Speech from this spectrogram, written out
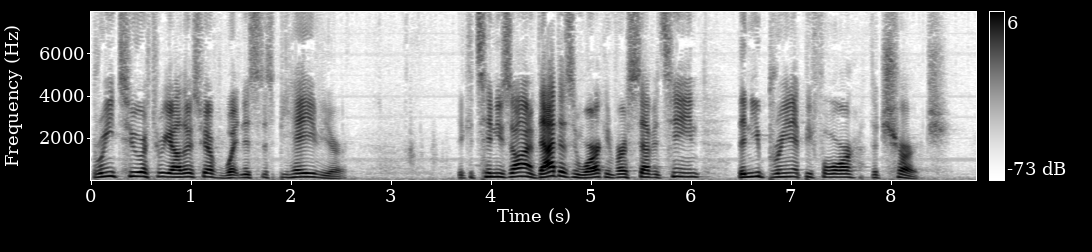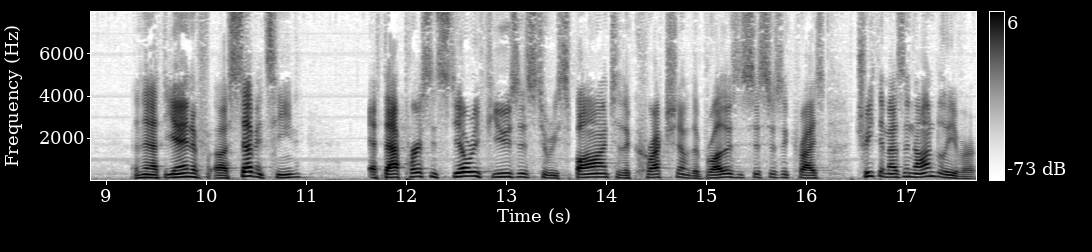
bring two or three others who have witnessed this behavior. It continues on. If that doesn't work, in verse 17, then you bring it before the church. And then at the end of uh, 17, if that person still refuses to respond to the correction of the brothers and sisters in Christ, treat them as a non believer.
